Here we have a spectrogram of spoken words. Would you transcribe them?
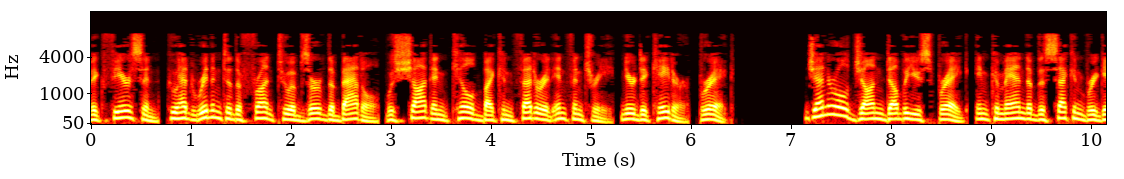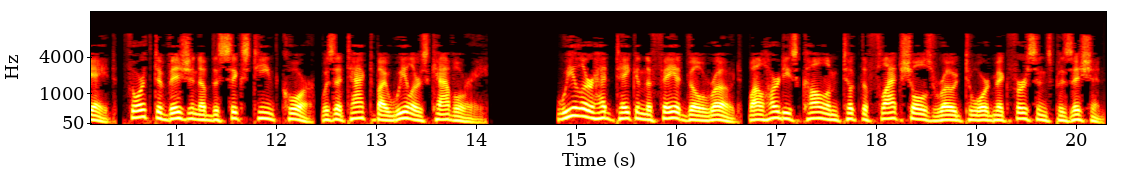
McPherson, who had ridden to the front to observe the battle, was shot and killed by Confederate infantry, near Decatur. Brig. General John W. Sprague, in command of the 2nd Brigade, 4th Division of the 16th Corps, was attacked by Wheeler's cavalry. Wheeler had taken the Fayetteville Road, while Hardee's column took the Flat Shoals Road toward McPherson's position.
